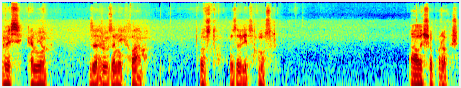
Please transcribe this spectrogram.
Весь кам'йон загрузаний хламом. Просто заліз мусор. Але що поробиш?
